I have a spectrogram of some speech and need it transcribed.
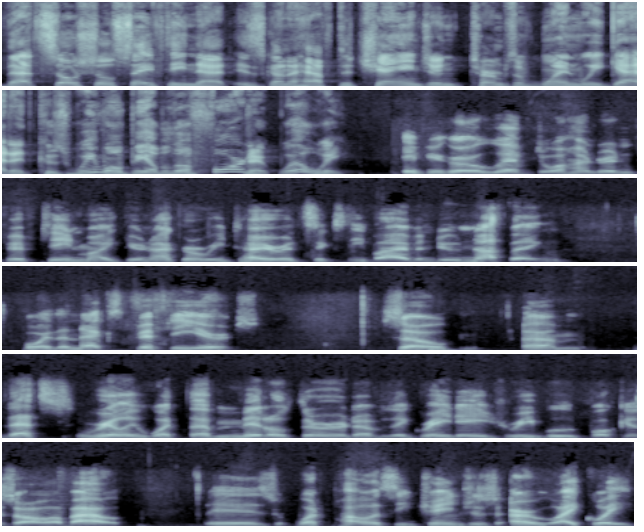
That social safety net is going to have to change in terms of when we get it because we won't be able to afford it, will we? If you go live to 115, Mike, you're not going to retire at 65 and do nothing for the next 50 years. So um, that's really what the middle third of the Great Age Reboot book is all about is what policy changes are likely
